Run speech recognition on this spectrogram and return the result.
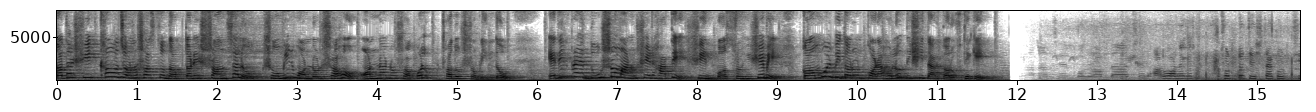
তথা শিক্ষা ও জনস্বাস্থ্য দপ্তরের সঞ্চালক সমীর মণ্ডল সহ অন্যান্য সকল সদস্যবৃন্দ। এদিন প্রায় দুশো মানুষের হাতে শীত বস্ত্র হিসেবে কম্বল বিতরণ করা হলো দিশিতার তরফ থেকে। আরও অনেকে ছোট্ট চেষ্টা করছি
